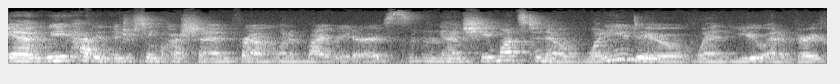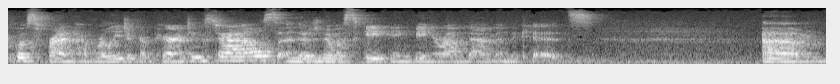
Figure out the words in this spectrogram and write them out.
And we had an interesting question from one of my readers. Mhm. And she wants to know what do you do when you and a very close friend have really different parenting styles and there's no escaping being around them and the kids? Um,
